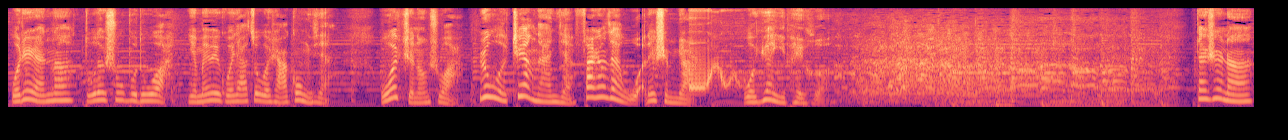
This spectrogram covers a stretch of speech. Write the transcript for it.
我这人呢，读的书不多，也没为国家做过啥贡献，我只能说啊，如果这样的安检发生在我的身边，我愿意配合。但是呢，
